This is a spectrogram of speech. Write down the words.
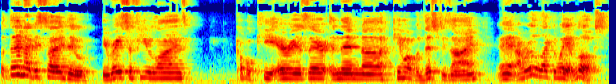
But then I decided to erase a few lines, couple key areas there and then uh, came up with this design and I really like the way it looks.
